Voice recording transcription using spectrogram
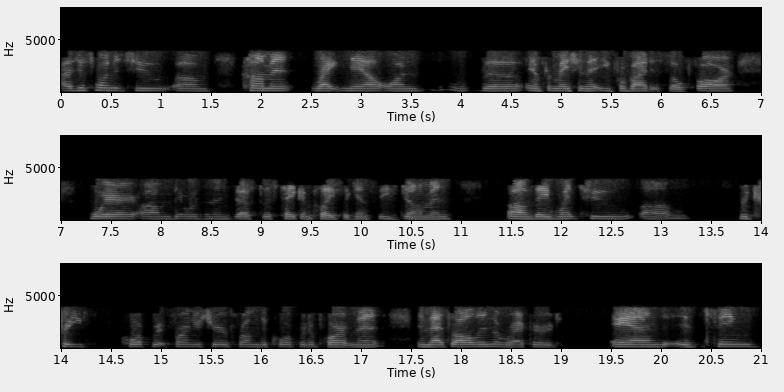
I just wanted to um, comment right now on the information that you provided so far, where um, there was an injustice taking place against these gentlemen. Um, they went to um, retrieve corporate furniture from the corporate apartment, and that's all in the record. And it seems,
